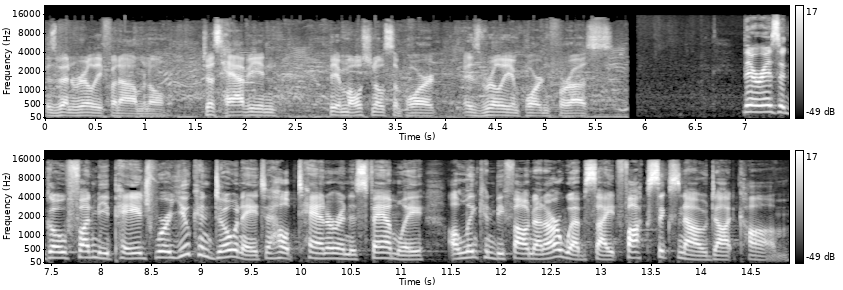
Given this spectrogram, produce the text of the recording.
has been really phenomenal. Just having the emotional support is really important for us. There is a GoFundMe page where you can donate to help Tanner and his family. A link can be found on our website, fox6now.com.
